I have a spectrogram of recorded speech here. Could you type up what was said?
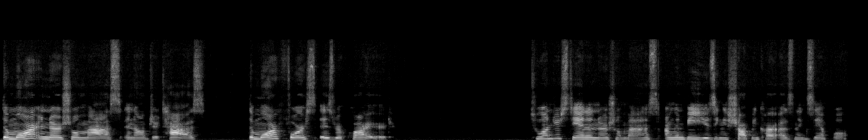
The more inertial mass an object has, the more force is required. To understand inertial mass, I'm going to be using a shopping cart as an example.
